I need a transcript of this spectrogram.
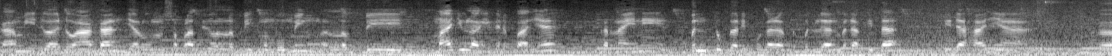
kami doa doakan Jarum Coklat itu lebih membuming, lebih maju lagi ke depannya. Karena ini bentuk dari kepedulian pada kita tidak hanya ke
